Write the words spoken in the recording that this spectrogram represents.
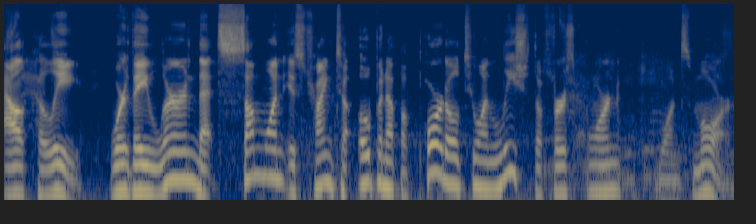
Al Khali, where they learn that someone is trying to open up a portal to unleash the Firstborn once more.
